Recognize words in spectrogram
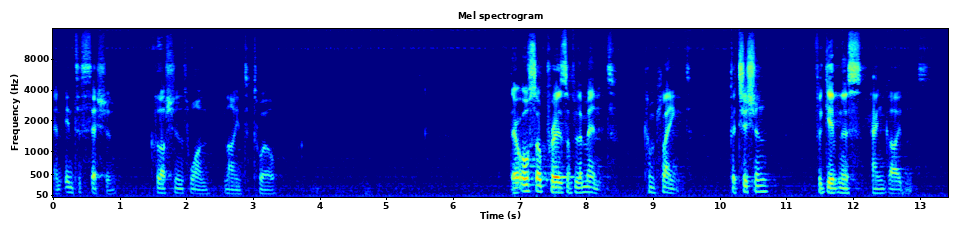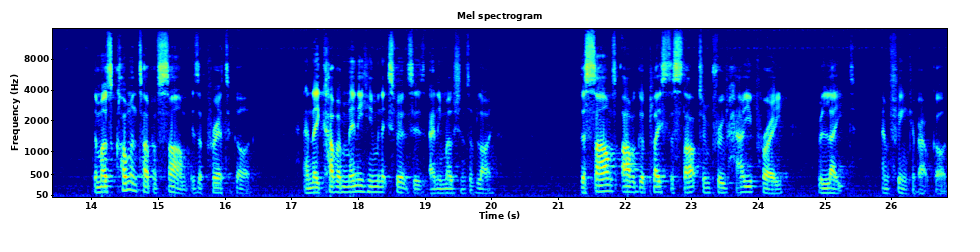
And intercession, Colossians 1, 9 to 12. There are also prayers of lament, complaint, petition, forgiveness, and guidance. The most common type of psalm is a prayer to God, and they cover many human experiences and emotions of life. The Psalms are a good place to start to improve how you pray, relate, and think about God.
